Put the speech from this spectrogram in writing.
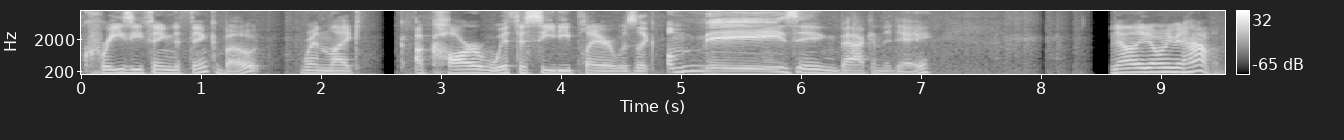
Crazy thing to think about when like a car with a CD player was like amazing back in the day. Now they don't even have them.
